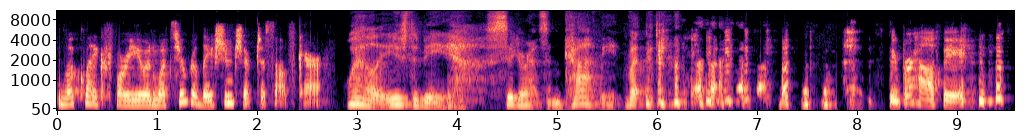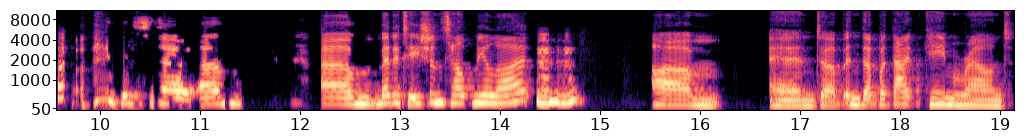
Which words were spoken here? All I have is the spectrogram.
look like for you, and what's your relationship to self care? Well, it used to be cigarettes and coffee, but super healthy. it's uh, um, um, meditations helped me a lot. Mm-hmm. Um, and uh, and that, but that came around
